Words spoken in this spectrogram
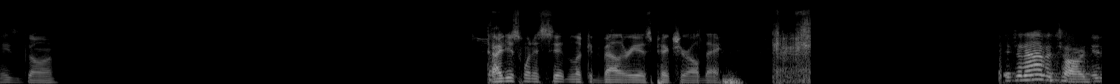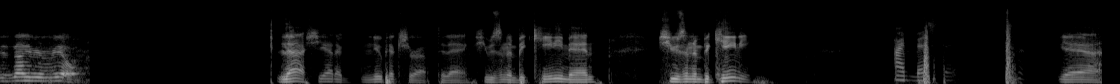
he's gone. I just want to sit and look at Valeria's picture all day. It's an avatar, dude. It's not even real. Nah, she had a new picture up today. She was in a bikini, man. She was in a bikini. I missed it. Yeah,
